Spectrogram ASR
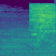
Hey!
